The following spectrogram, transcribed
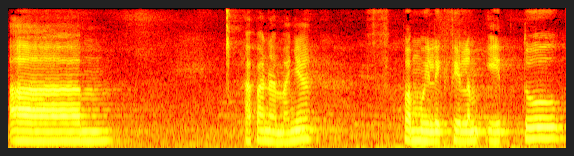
em, apa namanya pemilik film itu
